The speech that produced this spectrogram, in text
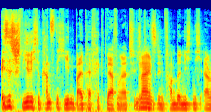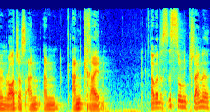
es ist schwierig, du kannst nicht jeden Ball perfekt werfen. Und natürlich Nein. kannst du den Fumble nicht, nicht Aaron Rodgers an, an, ankreiden. Aber das ist so eine kleine,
